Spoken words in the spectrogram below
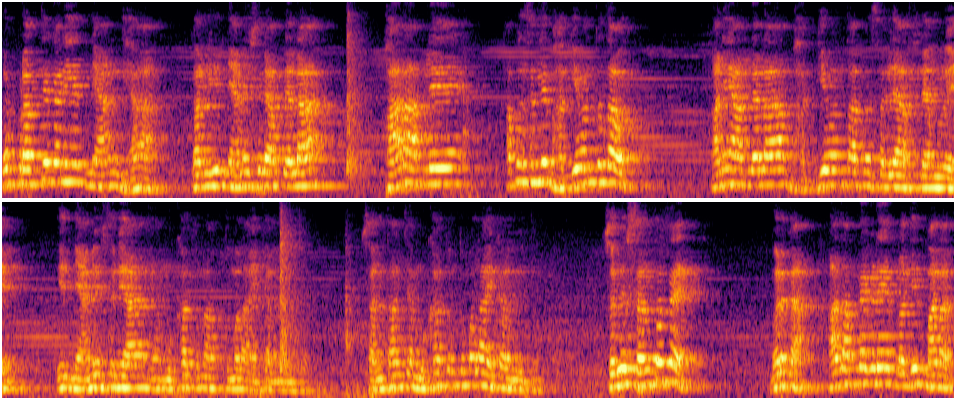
तर प्रत्येकाने हे ज्ञान घ्या. कारण हे ज्ञानेश्वरी आपल्याला फार आपले आपण सगळे भाग्यवंतच आहोत. आणि आपल्याला भाग्यवंत आपण सगळे असल्यामुळे हे ज्ञानेश्वरी या मुखातून तुम्हाला ऐकायला मिळतं. संतांच्या मुखातून तुम्हाला ऐकायला मिळतं. सगळे संतच आहेत. बरं का? आज आपल्याकडे प्रदीप महाराज.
